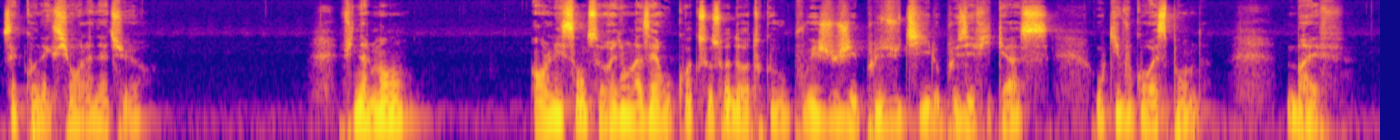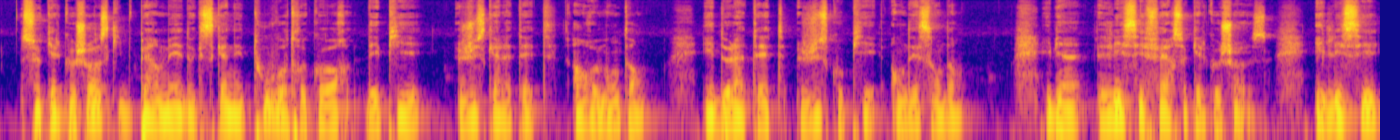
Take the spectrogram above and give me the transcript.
cette connexion à la nature finalement, en laissant ce rayon laser ou quoi que ce soit d'autre que vous pouvez juger plus utile ou plus efficace ou qui vous corresponde. Bref, ce quelque chose qui vous permet de scanner tout votre corps des pieds jusqu'à la tête en remontant et de la tête jusqu'aux pieds en descendant. Eh bien, laissez faire ce quelque chose et laissez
